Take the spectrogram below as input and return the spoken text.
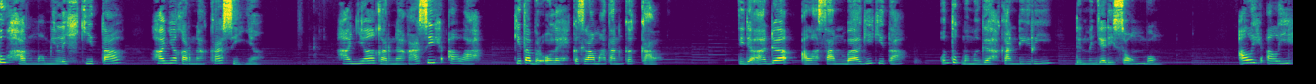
Tuhan memilih kita hanya karena kasihnya. Hanya karena kasih Allah, kita beroleh keselamatan kekal. Tidak ada alasan bagi kita untuk memegahkan diri dan menjadi sombong. Alih-alih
